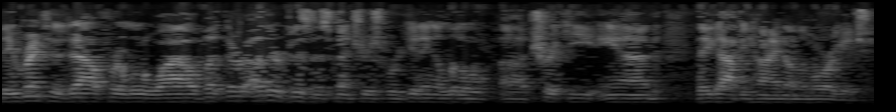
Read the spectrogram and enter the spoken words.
They rented it out for a little while, but their other business ventures were getting a little uh, tricky and they got behind on the mortgage.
